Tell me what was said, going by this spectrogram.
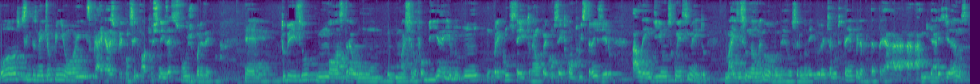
ou simplesmente opiniões carregadas de preconceito, falando que o chinês é sujo, por exemplo. É, tudo isso mostra um, uma xenofobia e um, um, preconceito, né? um preconceito contra o estrangeiro, além de um desconhecimento. Mas isso não é novo, né? O ser humano é ignorante há muito tempo, ele habita a Terra há, há milhares de anos.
